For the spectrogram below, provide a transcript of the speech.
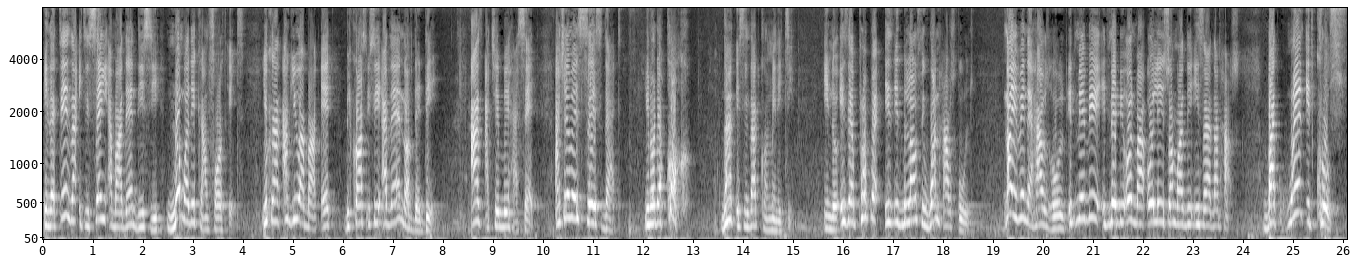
in the things that it is saying about the NDC, nobody can fault it. You can argue about it because, you see, at the end of the day, as Achebe has said, Achebe says that, you know, the cock that is in that community, you know, is a proper, it, it belongs to one household. Not even the household. It may be it may be owned by only somebody inside that house. But when it crows,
